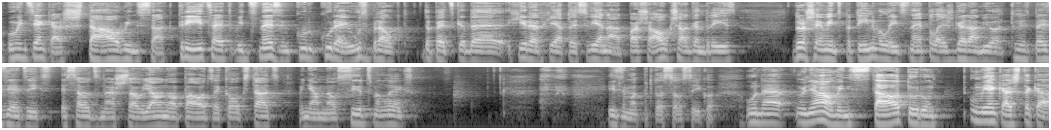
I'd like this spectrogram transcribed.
Un viņas vienkārši stāv, viņas sāk trīcēt, viņas nezina, kur, kurai uzbraukt. Tāpēc, kad uh, hierarhijā tu esi vienādi pašā augšā gandrīz. Droši vien viņas pat invalīds nepalaiž garām, jo tu esi bezjēdzīgs. Es audzināšu savu jauno paudzi, kaut kas tāds. Viņām nav sirds, man liekas. Izņemot par to savu sīko. Un, uh, un jā, un viņas stāv tur un, un vienkārši tā kā.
